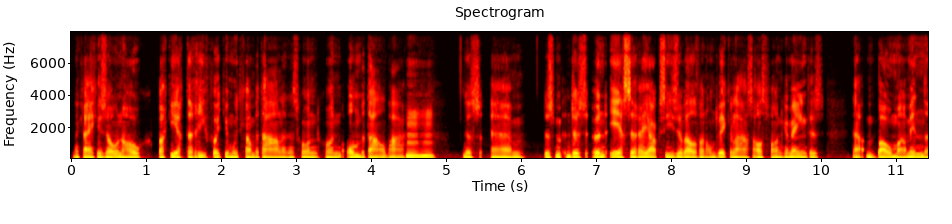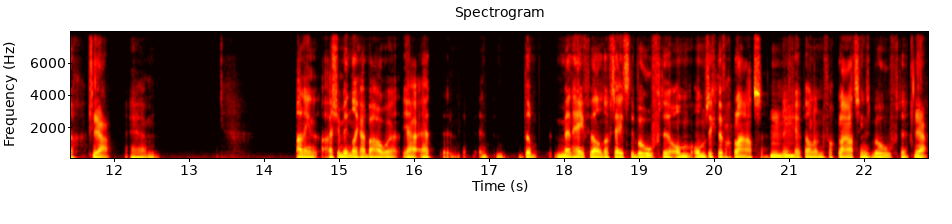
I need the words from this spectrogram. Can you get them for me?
Dan krijg je zo'n hoog parkeertarief wat je moet gaan betalen. Dat is gewoon, gewoon onbetaalbaar. Mhm. Dus, ehm, dus, dus een eerste reactie, zowel van ontwikkelaars als van gemeentes, nou, bouw maar minder. Ja. Ehm, alleen als je minder gaat bouwen, ja, het, het- er- men heeft wel nog steeds de behoefte om, om zich te verplaatsen. Mhm. Dus je hebt al een verplaatsingsbehoefte. Ja.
